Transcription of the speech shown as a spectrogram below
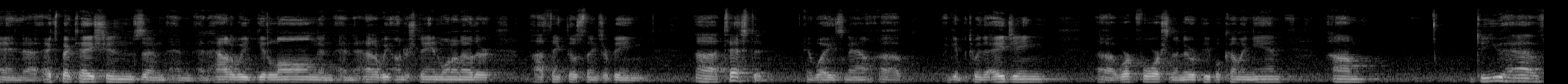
And uh, expectations and, and, and how do we get along and, and how do we understand one another. I think those things are being uh, tested in ways now. Uh, again, between the aging uh, workforce and the newer people coming in. Um, do you have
